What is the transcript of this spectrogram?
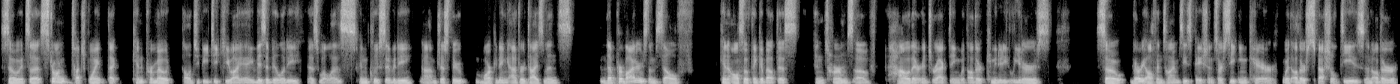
So it's a strong touch point that can promote LGBTQIA visibility as well as inclusivity um, just through marketing advertisements. The providers themselves can also think about this in terms of how they're interacting with other community leaders. So, very oftentimes, these patients are seeking care with other specialties and other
